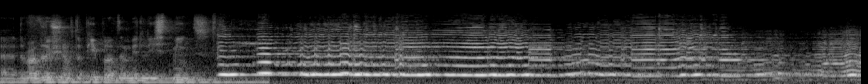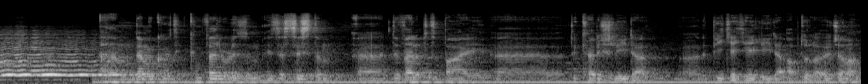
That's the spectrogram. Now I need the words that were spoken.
uh, the revolution of the people of the Middle East means. Confederalism is a system uh, developed by uh, the Kurdish leader, uh, the PKK leader Abdullah Öcalan.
